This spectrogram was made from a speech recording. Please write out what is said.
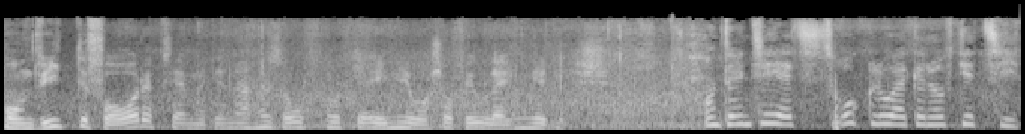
Und weiter vorne sehen wir dann nachher sofort eine, die schon viel länger ist. Und wenn Sie jetzt zurückschauen auf die Zeit,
